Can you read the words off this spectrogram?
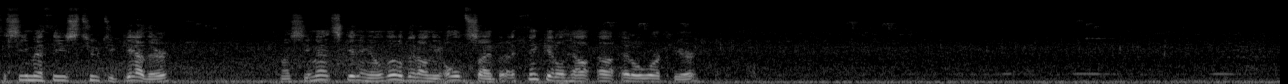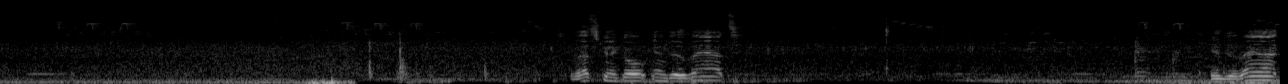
to cement these two together. My cement's getting a little bit on the old side, but I think it'll help. Uh, it'll work here. So that's going to go into that. Into that.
